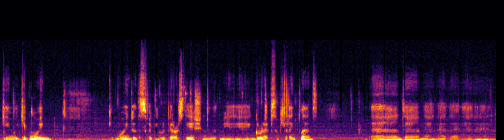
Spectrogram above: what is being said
okay, we keep moving. Keep moving to this fucking repair station. Let me grab some healing plants. And, and, and, and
